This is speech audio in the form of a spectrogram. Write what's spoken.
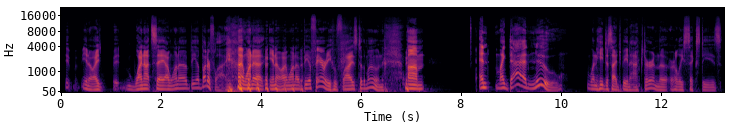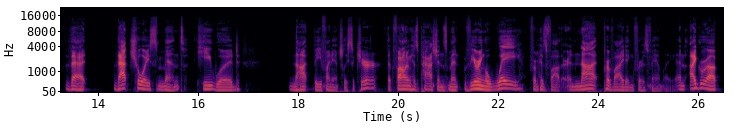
it- you know, I it- why not say I want to be a butterfly? I want to, you know, I want to be a fairy who flies to the moon. Um and my dad knew when he decided to be an actor in the early 60s that that choice meant he would not be financially secure, that following his passions meant veering away from his father and not providing for his family. And I grew up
